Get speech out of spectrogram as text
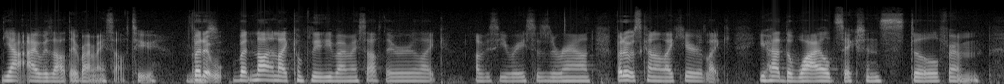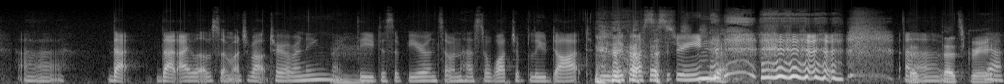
yeah, I was out there by myself too. But it but not like completely by myself. There were like obviously races around, but it was kind of like here like you had the wild sections still from uh, that that I love so much about trail running. Like Mm. you disappear and someone has to watch a blue dot move across the screen. That- Um, that's great. yeah.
